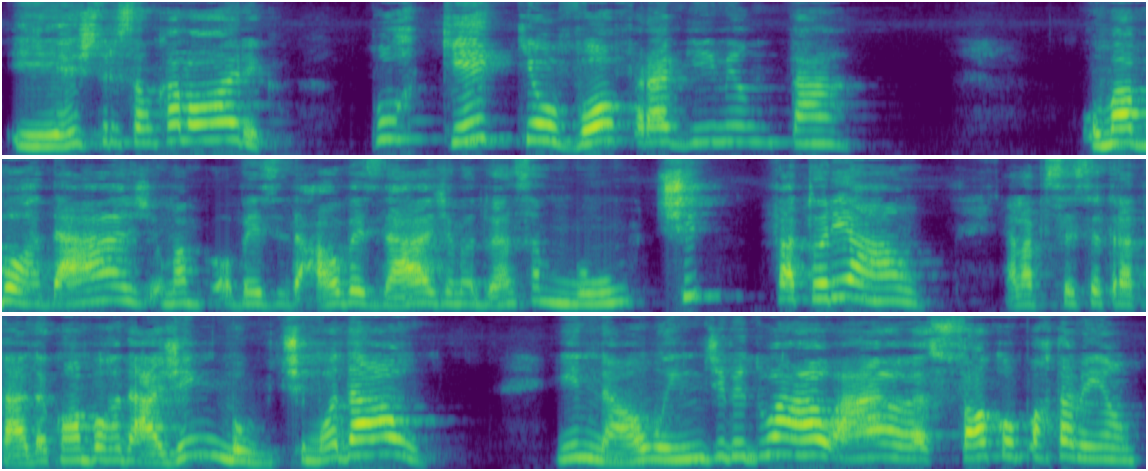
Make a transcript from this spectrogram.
e restrição calórica. Por que, que eu vou fragmentar? Uma abordagem, uma obesidade, a obesidade é uma doença multifatorial. Ela precisa ser tratada com abordagem multimodal e não individual. Ah, é só comportamento,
